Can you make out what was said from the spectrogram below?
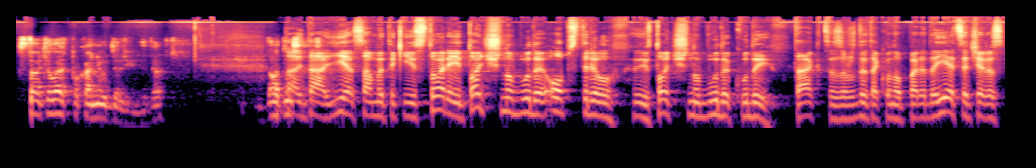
ставьте лайк, пока не удалили, да? Да, Так, так, є саме такі історії. Точно буде обстріл, і точно буде куди. Так, це завжди так воно передається через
